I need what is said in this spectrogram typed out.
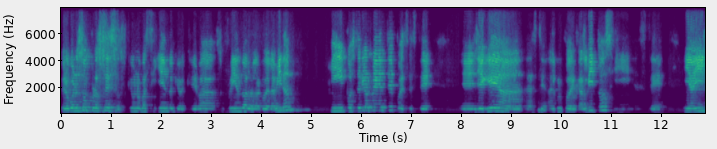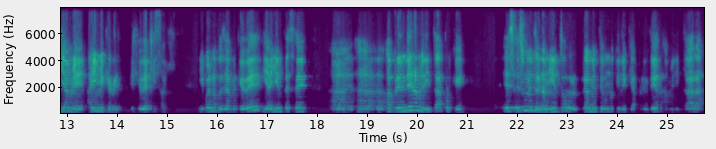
pero bueno, son procesos que uno va siguiendo, que, que va sufriendo a lo largo de la vida y posteriormente, pues, este, eh, llegué a, este, al grupo de Carlitos y, este, y ahí ya me, ahí me quedé. Dije, de aquí soy. Y bueno, pues ya me quedé y ahí empecé a, aprender a meditar porque es, es, un entrenamiento, realmente uno tiene que aprender a meditar, a,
